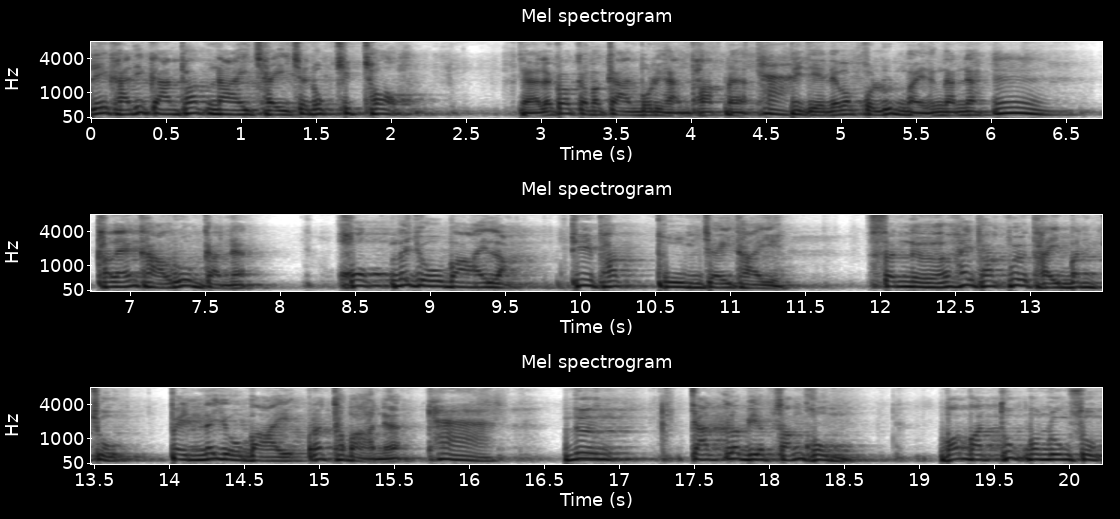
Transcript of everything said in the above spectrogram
เลขาธิการพักนายชัยชนกชิดชอบนะแล้วก็กรรมการบริหารพักนะค่ะนี่จะเห็นได้ว่าคนรุ่นใหม่ทั้งนั้นนะอืมแถ ลงข่าวร่วมกันนะหกนโยบายหลักที่พักภูมิใจไทย เสนอให้พักเพื่อไทยบรรจุเป็นนโยบายรัฐบาลนะค่ะหนึ่งจัดระเบียบสังคมบำบัดทุกข์บำรุงสุข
